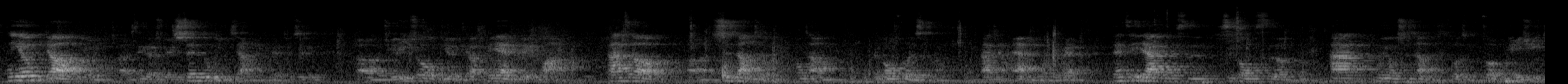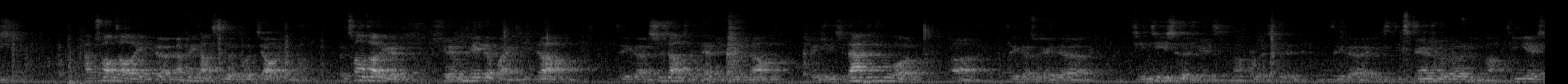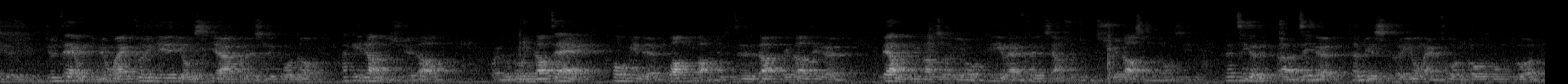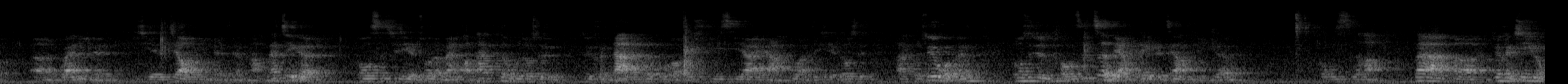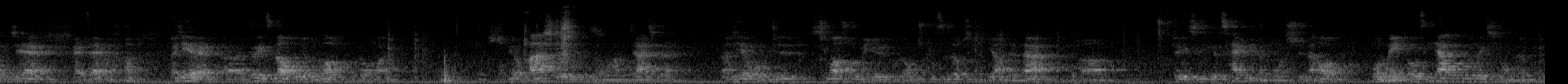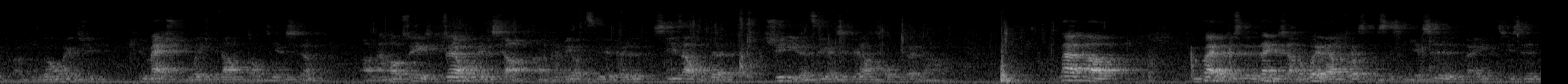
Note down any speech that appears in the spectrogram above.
那也有比较有呃这个属于深度影响的一个，就是呃举例说，我们有一个叫黑暗对话，大家知道呃视障者通常的工作是什么？大家想按摩对不对？但这家公司是公司哦，它雇佣视障者做什么？做培训师。它创造了一个呃非常适合做教育嘛，创造了一个全黑的环境，让这个视障者在里面当培训师。大家听过呃这个所谓的情境式的学习嘛？或者是这个 experiential learning 嘛，经验式的学习，就是在里面玩做一些游戏啊，或者是活动，它可以让你学到很多东西。然后在后面的光访，就是真的到回到这个。亮的地方时候有可以来分享说你学到什么东西，那这个呃这个特别适合用来做沟通做呃管理的一些教育等等哈。那这个公司其实也做的蛮好，它客户都是就很大的客户哦，HTC 啊、雅虎啊这些都是啊，所以我们公司就是投资这两类的这样子一个公司哈。那呃就很幸运我们现在还在嘛，而且呃各位知道我们有多少股东吗？我们有八十位股东啊，加起来。而且我们是希望说每个股东出资都是一样的，但呃，所以是一个参与的模式。然后我们每投资一家公司，会请我们的股呃股东会去去卖许会去当总监事啊。啊，然后所以虽然我们很小，呃，没有资源，可是实际上我们的虚拟的资源是非常充分的。那呃，很快的就是，那你想着未来要做什么事情，也是哎，其实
